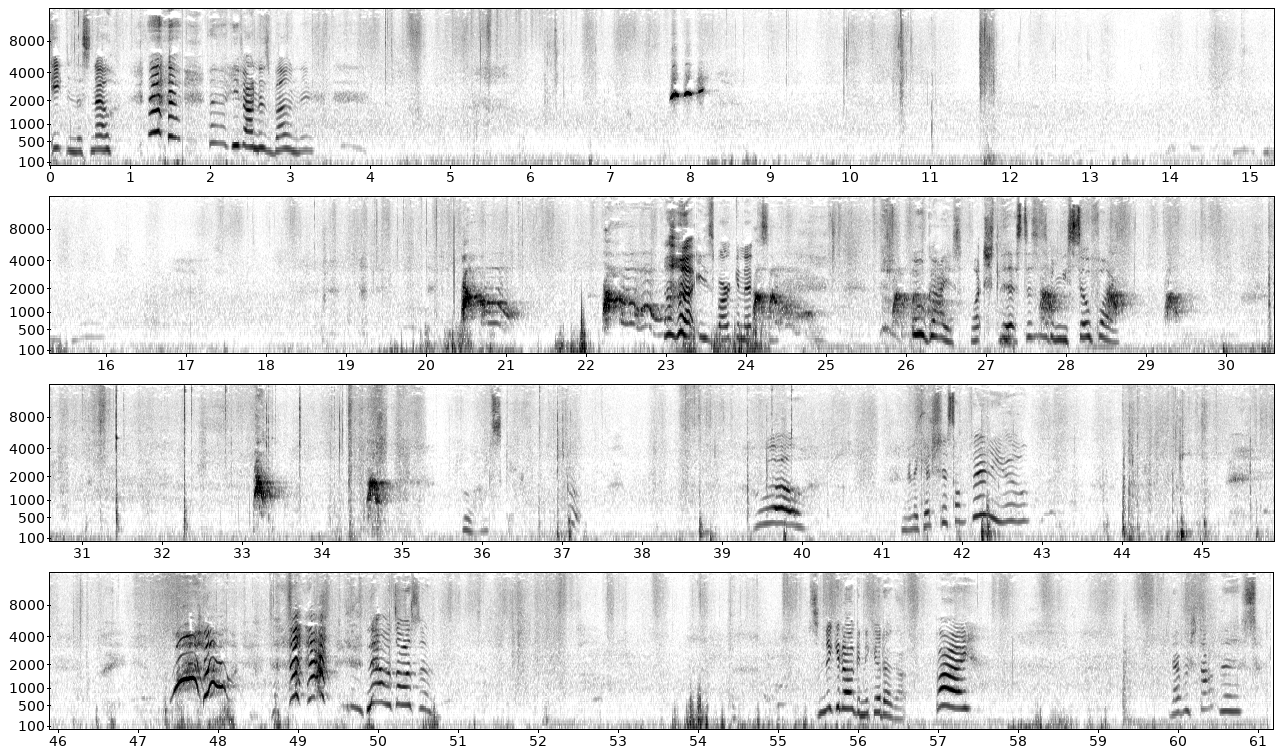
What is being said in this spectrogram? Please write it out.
eating the snow. he found his bone there. He's barking at. Oh, guys, watch this. This is gonna be so fun. Oh, I'm scared. Whoa! I'm gonna catch this on video. That was awesome. Nicky Dog and Nicky Dog out. Bye. Never stop this.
